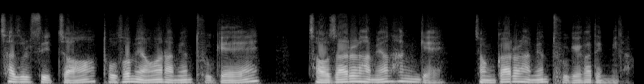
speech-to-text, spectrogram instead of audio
찾을 수 있죠. 도서명을 하면 두 개, 저자를 하면 한 개, 정가를 하면 두 개가 됩니다.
